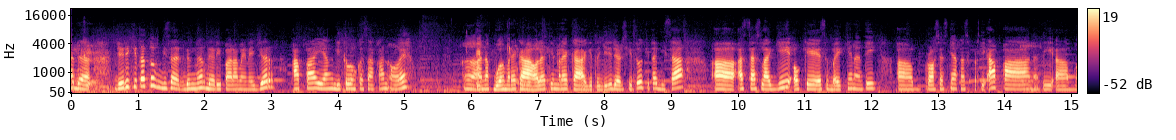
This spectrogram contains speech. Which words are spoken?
ada. Oke. Jadi kita tuh bisa dengar dari para manajer apa yang dikeluh kesahkan oleh uh, anak buah mereka, oleh tim mereka gitu. Jadi dari situ kita bisa uh, assess lagi, oke sebaiknya nanti uh, prosesnya akan seperti apa, nanti um,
